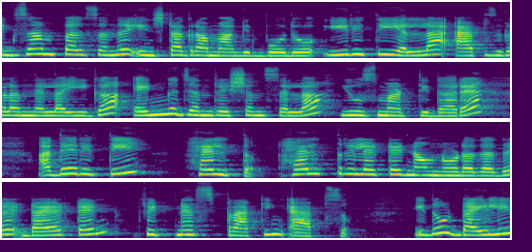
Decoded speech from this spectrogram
ಎಕ್ಸಾಂಪಲ್ಸ್ ಅಂದರೆ ಇನ್ಸ್ಟಾಗ್ರಾಮ್ ಆಗಿರ್ಬೋದು. ಈ ರೀತಿ ಎಲ್ಲ ಆ್ಯಪ್ಸ್ಗಳನ್ನೆಲ್ಲ ಈಗ ಯಂಗ್ ಜನ್ರೇಷನ್ಸ್ ಎಲ್ಲ ಯೂಸ್ ಮಾಡ್ತಿದ್ದಾರೆ. ಅದೇ ರೀತಿ ಹೆಲ್ತ್. ಹೆಲ್ತ್ ರಿಲೇಟೆಡ್ ನಾವು ನೋಡೋದಾದರೆ diet and fitness tracking apps. ಇದು ಡೈಲಿ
